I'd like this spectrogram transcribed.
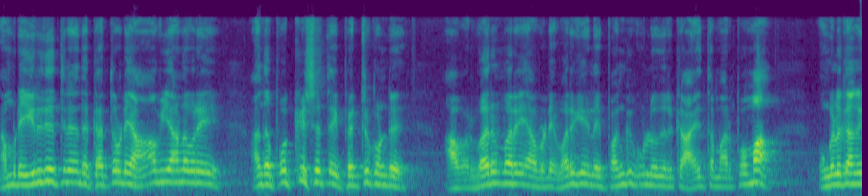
நம்முடைய இருதயத்தில் இந்த கர்த்தருடைய ஆவியானவரே அந்த பொக்கிஷத்தை பெற்றுக்கொண்டு அவர் வரும் வரை அவருடைய வருகைகளை பங்கு கொள்வதற்கு ஆயத்தமாக இருப்போமா? உங்களுக்காக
